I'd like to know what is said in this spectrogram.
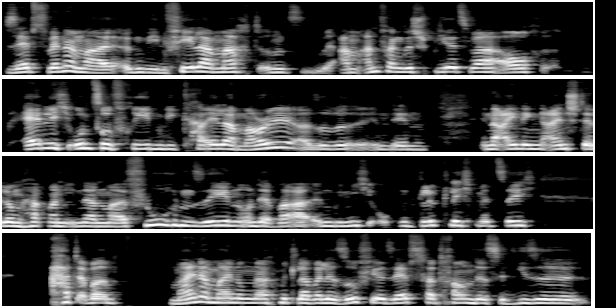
selbst wenn er mal irgendwie einen Fehler macht und am Anfang des Spiels war auch ähnlich unzufrieden wie Kyler Murray. Also in den in einigen Einstellungen hat man ihn dann mal fluchen sehen und er war irgendwie nicht glücklich mit sich. Hat aber meiner Meinung nach mittlerweile so viel Selbstvertrauen, dass er diese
